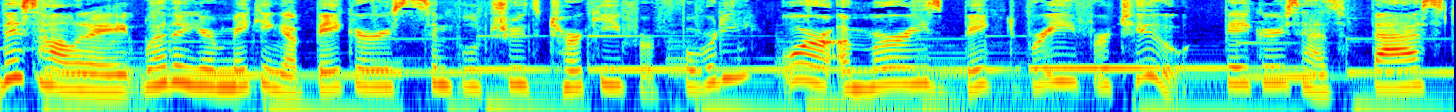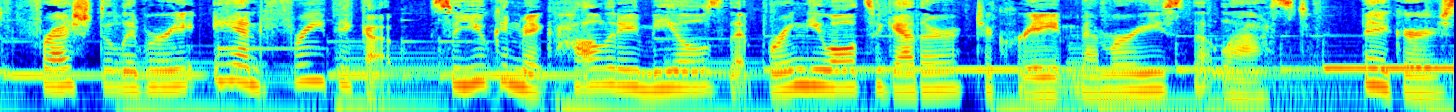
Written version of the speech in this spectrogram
This holiday, whether you're making a Baker's Simple Truth turkey for 40 or a Murray's baked brie for 2, Baker's has fast, fresh delivery and free pickup, so you can make holiday meals that bring you all together to create memories that last. Baker's,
